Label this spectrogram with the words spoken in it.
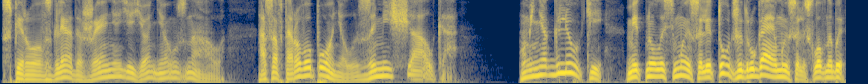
с первого взгляда Женя ее не узнал, а со второго понял — замещалка. «У меня глюки!» — метнулась мысль, и тут же другая мысль, словно бы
